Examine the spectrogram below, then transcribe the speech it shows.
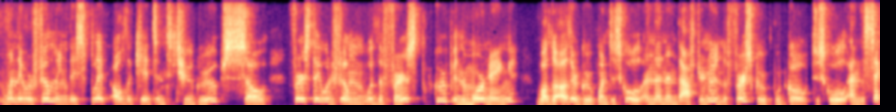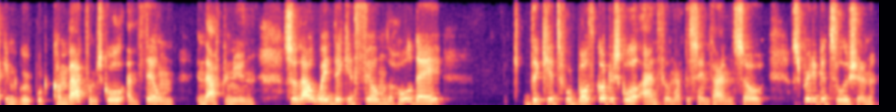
when they were filming they split all the kids into two groups. So first they would film with the first group in the morning while the other group went to school and then in the afternoon the first group would go to school and the second group would come back from school and film in the afternoon. So that way they could film the whole day. The kids would both go to school and film at the same time. So it's a pretty good solution.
